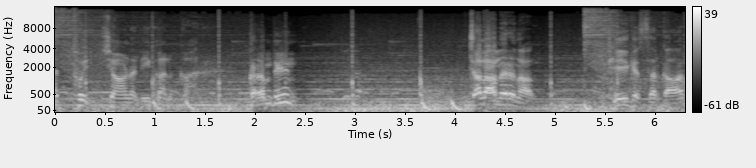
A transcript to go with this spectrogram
ਇੱਥੋਂ ਜਾਣ ਵਾਲੀ ਗੱਲ ਕਰ ਕਰਮਦੀਨ ਚਲਾ ਮੇਰੇ ਨਾਲ ਠੀਕ ਹੈ ਸਰਕਾਰ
